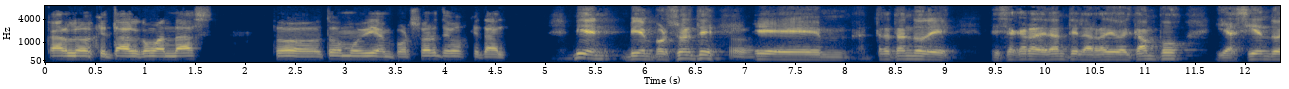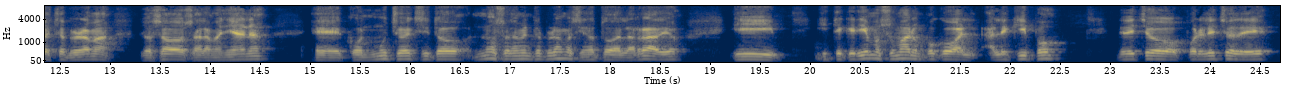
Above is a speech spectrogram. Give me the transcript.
Carlos, ¿qué tal? ¿Cómo andás? Todo, todo muy bien, por suerte, ¿vos qué tal? Bien, bien, por suerte, eh, tratando de, sacar adelante la radio del campo y haciendo este programa los sábados a la mañana, eh, con mucho éxito, no solamente el programa, sino toda la radio. Y, te queríamos sumar un poco al, equipo, del hecho, por el hecho de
